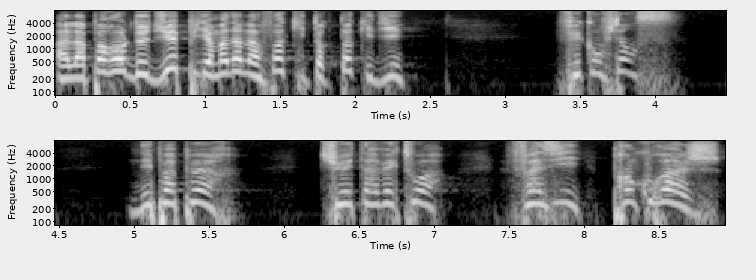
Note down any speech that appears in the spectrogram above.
à la parole de Dieu. Et puis il y a Madame la foi qui toc toc, qui dit Fais confiance, n'aie pas peur, Dieu est avec toi, vas-y, prends courage.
